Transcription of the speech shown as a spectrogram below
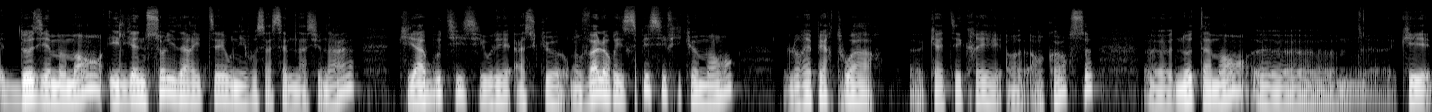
deuxièmement, il y a une solidarité au niveau SACEM national qui aboutit, si vous voulez, à ce qu'on valorise spécifiquement le répertoire euh, qui a été créé euh, en Corse, euh, notamment qui est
